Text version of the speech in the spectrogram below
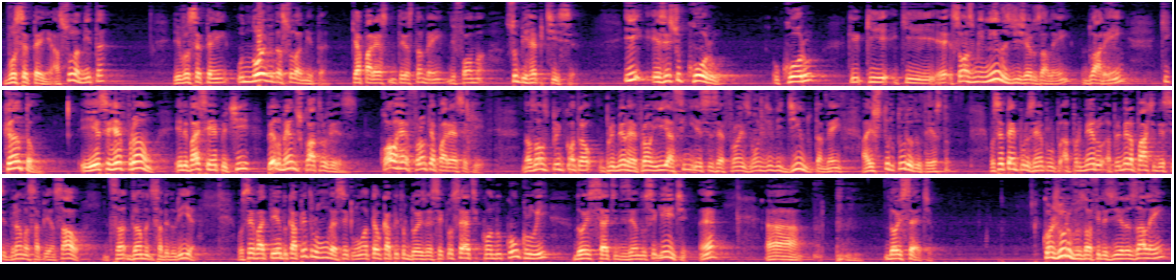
você tem a Sulamita e você tem o noivo da Sulamita, que aparece no texto também de forma subreptícia. E existe o coro, o coro que, que, que é, são as meninas de Jerusalém, do Harém, que cantam. E esse refrão, ele vai se repetir pelo menos quatro vezes. Qual o refrão que aparece aqui? Nós vamos encontrar o primeiro refrão e assim esses refrões vão dividindo também a estrutura do texto. Você tem, por exemplo, a, primeiro, a primeira parte desse drama sapiensal, drama de sabedoria, você vai ter do capítulo 1, versículo 1 até o capítulo 2, versículo 7, quando conclui 2,7 dizendo o seguinte, né? Ah, 2,7. Conjuro-vos, ó filhos de Jerusalém,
